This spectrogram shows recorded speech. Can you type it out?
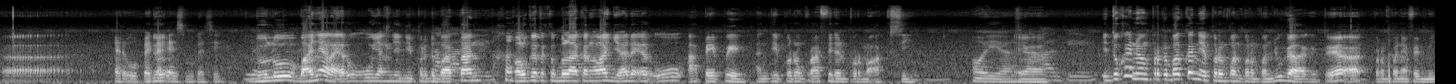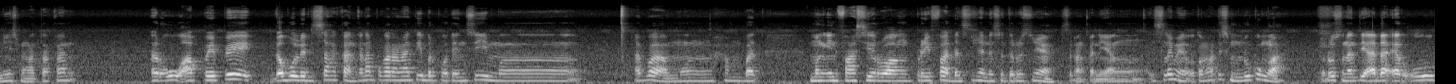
eh, RUU PKS bukan sih? dulu banyak lah RUU yang jadi perdebatan. Kalau kita ke belakang lagi ada RUU APP anti pornografi dan porno aksi. Oh iya. ya itu kan yang memperdebatkan ya perempuan-perempuan juga gitu ya. Perempuan yang feminis mengatakan RUU APP nggak boleh disahkan. Kenapa? Karena nanti berpotensi me- apa menghambat menginvasi ruang privat dan seterusnya dan seterusnya. Sedangkan yang Islam ya otomatis mendukung lah. Terus nanti ada RUU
